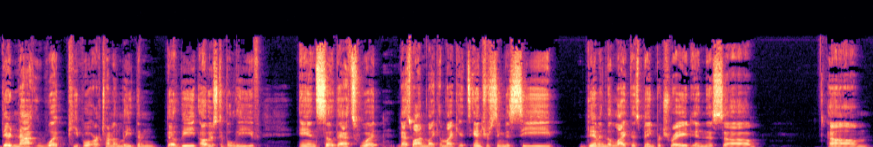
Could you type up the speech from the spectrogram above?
they're not what people are trying to lead them to lead others to believe and so that's what that's why i'm like i'm like it's interesting to see them in the light that's being portrayed in this um um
